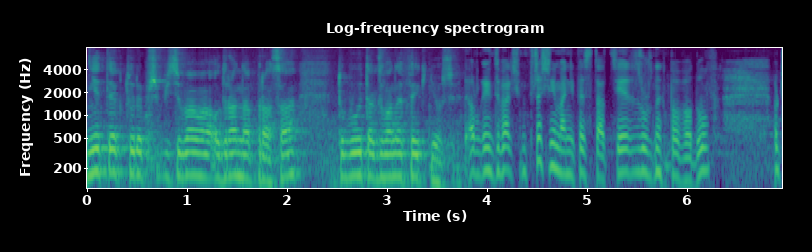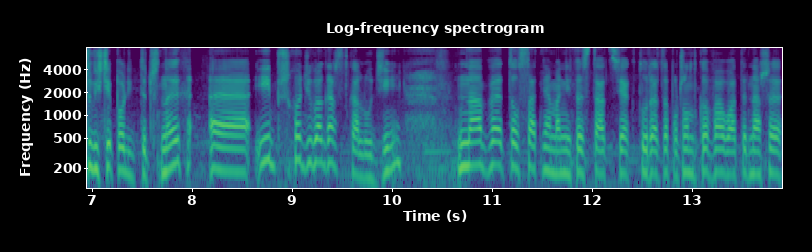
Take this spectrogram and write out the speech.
nie te, które przypisywała od rana prasa, to były tak zwane fake newsy. Organizowaliśmy wcześniej manifestacje z różnych powodów, oczywiście politycznych e, i przychodziła garstka ludzi. Nawet ostatnia manifestacja, która zapoczątkowała te nasze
